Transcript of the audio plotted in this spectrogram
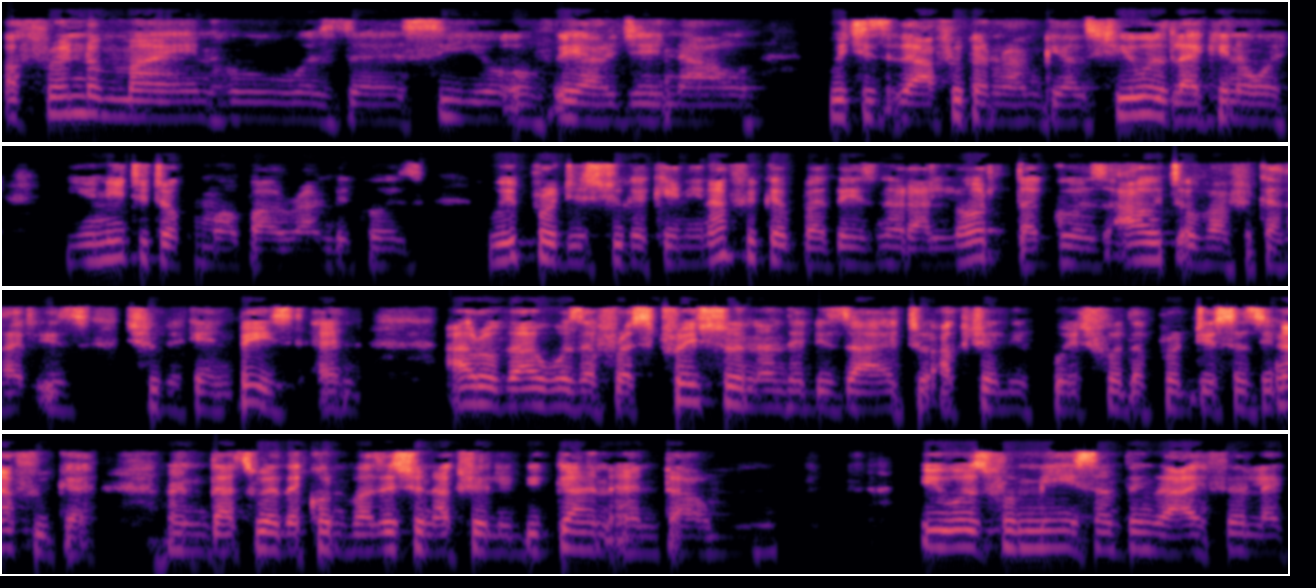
a, friend of mine who was the CEO of ARG now, which is the African Rum Girls, she was like, you know, you need to talk more about rum because we produce sugarcane in Africa, but there's not a lot that goes out of Africa that is sugarcane based. And out of that was a frustration and the desire to actually push for the producers in Africa. And that's where the conversation actually began. And um, it was for me something that I felt like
